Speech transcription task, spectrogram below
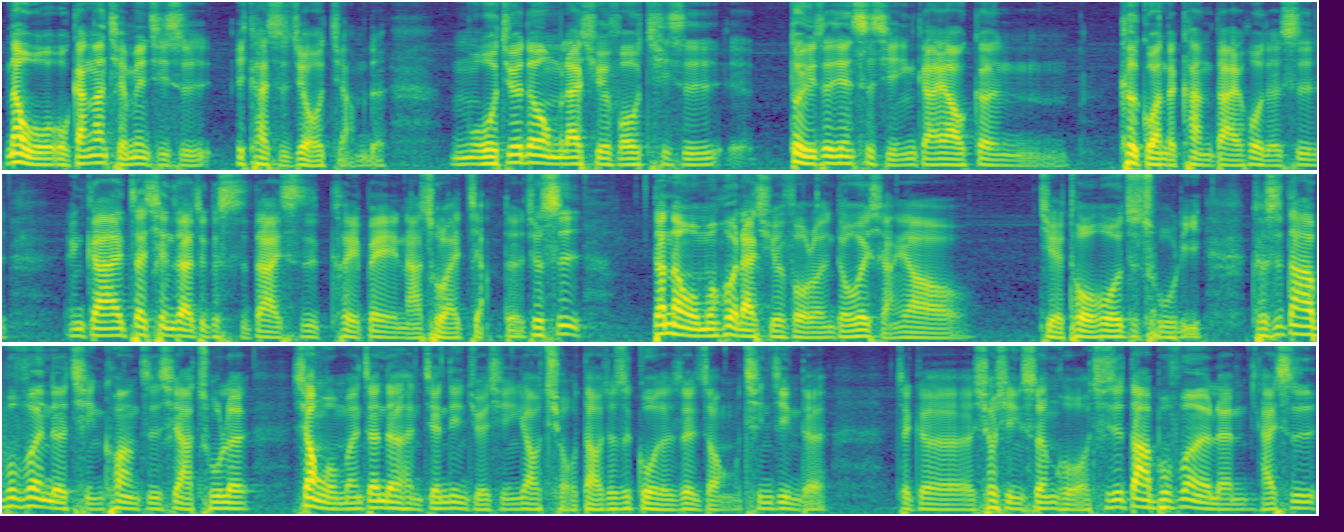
那我我刚刚前面其实一开始就有讲的。嗯，我觉得我们来学佛，其实对于这件事情应该要更客观的看待，或者是应该在现在这个时代是可以被拿出来讲的。就是当然我们会来学佛的人都会想要解脱或者是处理，可是大部分的情况之下，除了像我们真的很坚定决心要求道，就是过的这种清净的这个修行生活，其实大部分的人还是。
